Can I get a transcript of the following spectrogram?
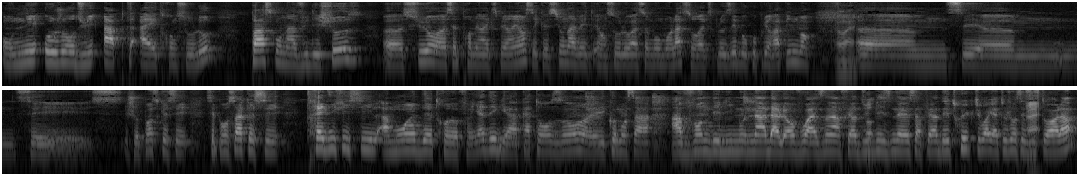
on est aujourd'hui apte à être en solo parce qu'on a vu des choses euh, sur euh, cette première expérience et que si on avait été en solo à ce moment-là, ça aurait explosé beaucoup plus rapidement. ouais euh, c'est, je pense que c'est, c'est pour ça que c'est très difficile, à moins d'être. Enfin, il y a des gars à 14 ans, euh, ils commencent à, à vendre des limonades à leurs voisins, à faire du Oh. business, à faire des trucs, tu vois, il y a toujours ces Ouais. histoires-là.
